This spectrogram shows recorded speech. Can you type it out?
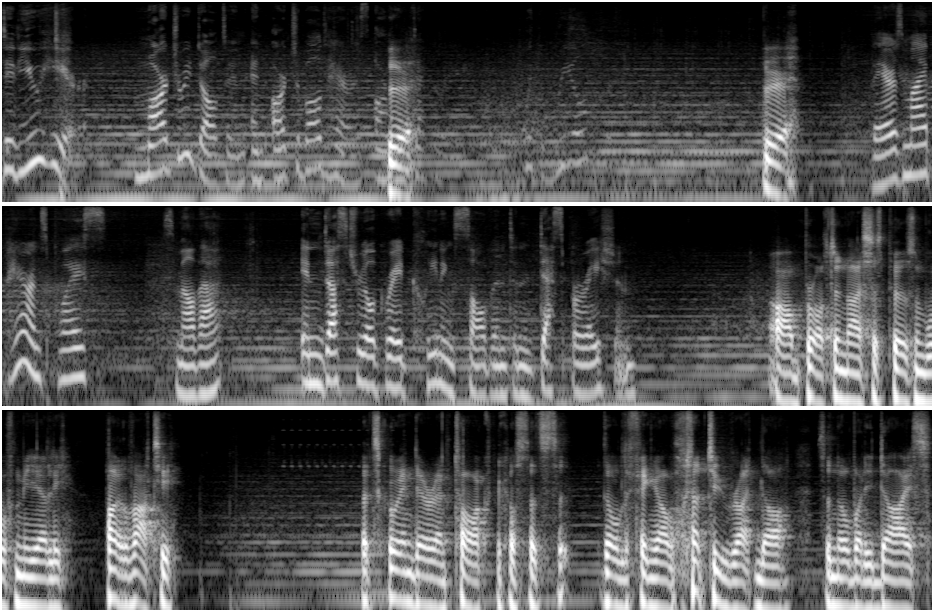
Did you hear? Marjorie Dalton and Archibald Harris are Yeah. with real Blech. There's my parents' place. Smell that? Industrial grade cleaning solvent and desperation. I brought the nicest person with me, Ellie. Parvati. Let's go in there and talk, because that's the, the only thing I want to do right now, so nobody dies.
